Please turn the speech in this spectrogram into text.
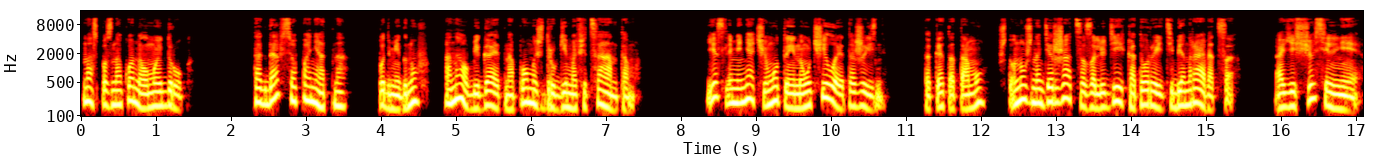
Нас познакомил мой друг. Тогда все понятно. Подмигнув, она убегает на помощь другим официантам. Если меня чему-то и научила эта жизнь, так это тому, что нужно держаться за людей, которые тебе нравятся, а еще сильнее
